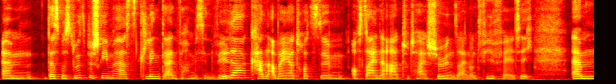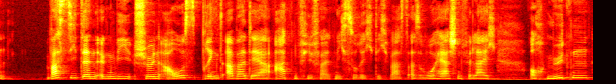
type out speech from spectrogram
Ähm, das, was du jetzt beschrieben hast, klingt einfach ein bisschen wilder, kann aber ja trotzdem auf seine Art total schön sein und vielfältig. Ähm, was sieht denn irgendwie schön aus, bringt aber der Artenvielfalt nicht so richtig was? Also wo herrschen vielleicht auch Mythen?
